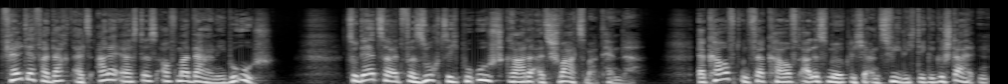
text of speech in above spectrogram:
fällt der Verdacht als allererstes auf Madani Bouche. Zu der Zeit versucht sich Bouche gerade als Schwarzmarkthändler. Er kauft und verkauft alles Mögliche an zwielichtige Gestalten,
